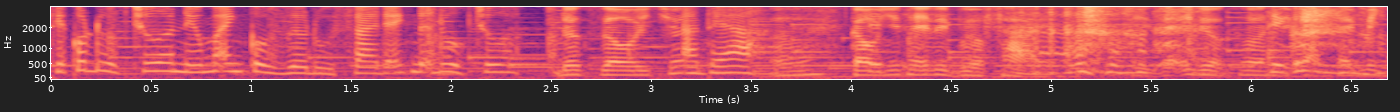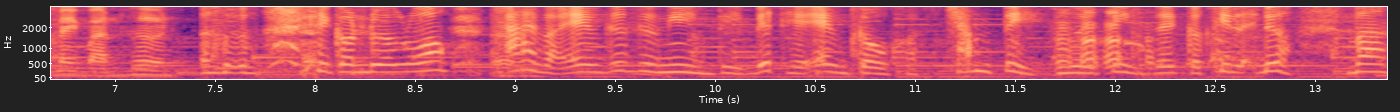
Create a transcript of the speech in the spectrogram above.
Thế có được chưa? Nếu mà anh cầu dừa đủ sai thì anh đã được chưa? Được rồi chứ. À thế à? Ừ, cầu như thế thì vừa phải thì dễ được hơn Thì thì có- cảm thấy mình may mắn hơn. Ừ, thì còn được đúng không? Ừ. ai bảo em cứ cứ nghìn tỷ biết thế em cầu khoảng trăm tỷ 10 tỷ đây có khi lại được. Vâng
